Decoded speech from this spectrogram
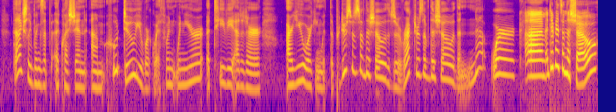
that actually brings up a question: um, Who do you work with when when you're a TV editor? are you working with the producers of the show, the directors of the show, the network? Um, it depends on the show.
